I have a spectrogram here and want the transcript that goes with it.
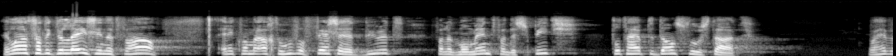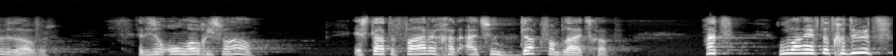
En laatst had ik te lezen in het verhaal. En ik kwam erachter hoeveel versen het duurt van het moment van de speech tot hij op de dansvloer staat. Waar hebben we het over? Het is een onlogisch verhaal. Er staat de vader gaat uit zijn dak van blijdschap. Wat? Hoe lang heeft dat geduurd?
